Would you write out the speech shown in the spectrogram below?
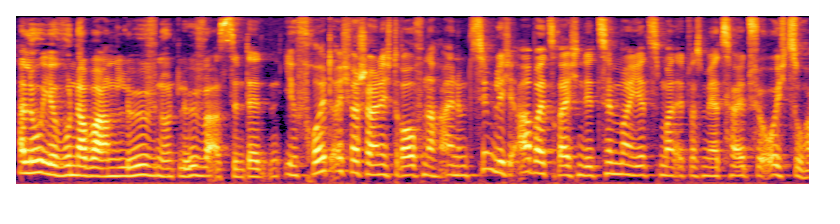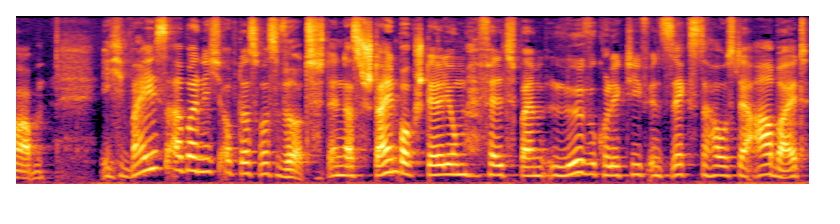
Hallo, ihr wunderbaren Löwen und Löwe-Aszendenten. Ihr freut euch wahrscheinlich drauf, nach einem ziemlich arbeitsreichen Dezember jetzt mal etwas mehr Zeit für euch zu haben. Ich weiß aber nicht, ob das was wird, denn das Steinbock-Stellium fällt beim Löwe-Kollektiv ins sechste Haus der Arbeit.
